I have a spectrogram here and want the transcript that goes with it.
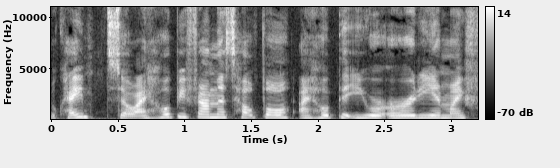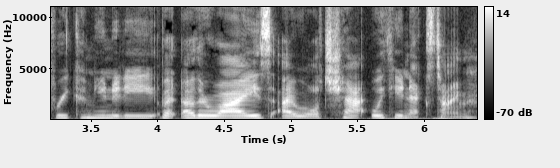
Okay, so I hope you found this helpful. I hope that you are already in my free community, but otherwise, I will chat with you next time.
